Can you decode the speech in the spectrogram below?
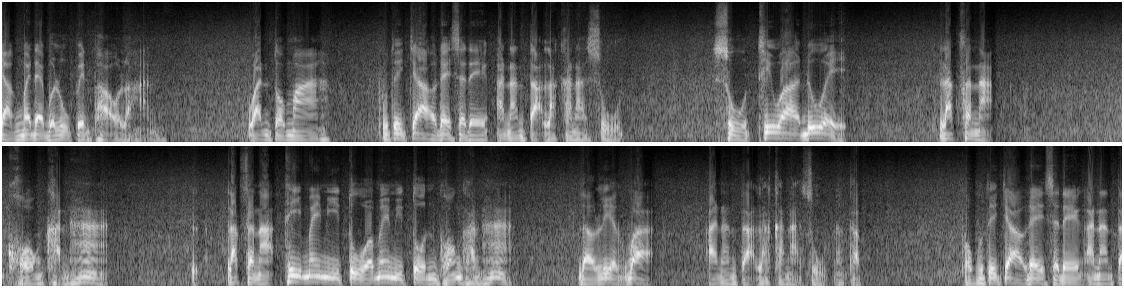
ยังไม่ได้บรรลุเป็นพระอรหันต์วันต่อมา พุทธเจ้าได้แสดงอนันตลักษณะสูตร สูตรที่ว่าด้วยลักษณะของขันห้าลักษณะที่ไม่มีตัวไม่มีตนของขันห้าเราเรียกว่าอนันตลักษณะสูตรนะครับพระพุทธเจ้าได้แสดงอนันต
